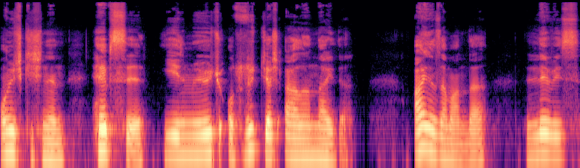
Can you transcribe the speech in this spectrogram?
13 kişinin hepsi 23-33 yaş aralığındaydı. Aynı zamanda Lewis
